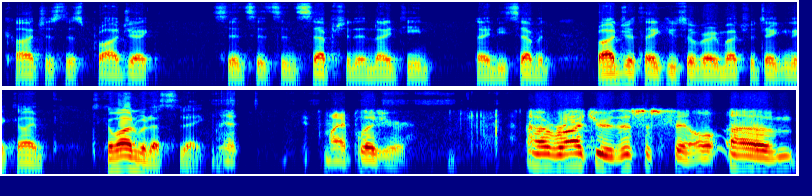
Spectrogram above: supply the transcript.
Consciousness Project since its inception in 1997. Roger, thank you so very much for taking the time to come on with us today. It's my pleasure. Uh, Roger, this is Phil. Um,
